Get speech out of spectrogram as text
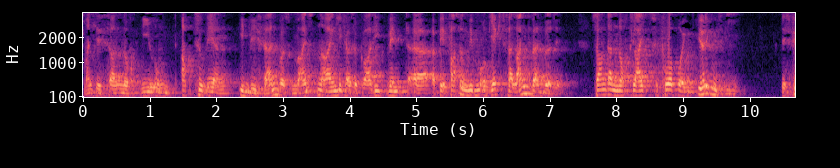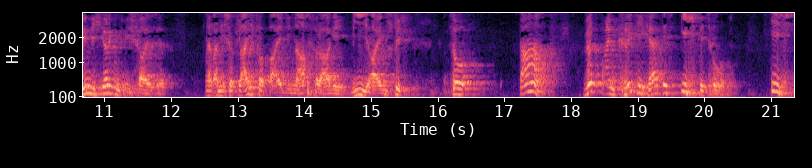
Manche sagen noch, wie um abzuwehren, inwiefern, was meinst du eigentlich? Also quasi, wenn äh, eine Befassung mit dem Objekt verlangt werden würde, sagen dann noch gleich vorbeugend irgendwie. Das finde ich irgendwie scheiße. Ja, dann ist schon gleich vorbei die Nachfrage, wie eigentlich. So, da wird beim Kritiker das Ich betont. Ich.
